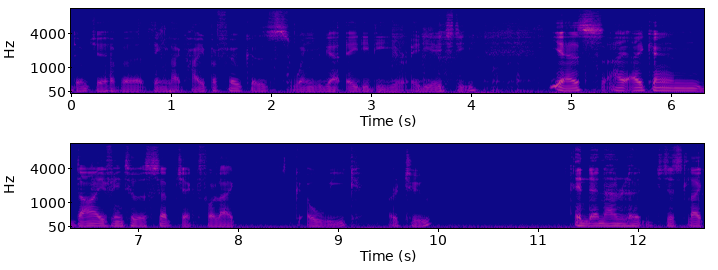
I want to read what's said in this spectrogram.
don't you have a thing like hyper focus when you get ADD or ADHD? Yes, I I can dive into a subject for like a week or two, and then I'm just like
